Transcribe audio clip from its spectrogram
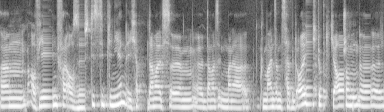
ähm, auf jeden Fall auch selbst disziplinieren. Ich habe damals, ähm, äh, damals in meiner gemeinsamen Zeit mit euch, durfte ich auch schon äh,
